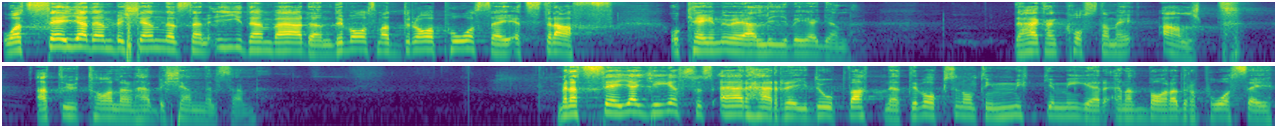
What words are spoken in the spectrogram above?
Och att säga den bekännelsen i den världen, det var som att dra på sig ett straff. Okej, nu är jag livegen. Det här kan kosta mig allt att uttala den här bekännelsen. Men att säga Jesus är Herre i dopvattnet, det var också någonting mycket mer än att bara dra på sig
